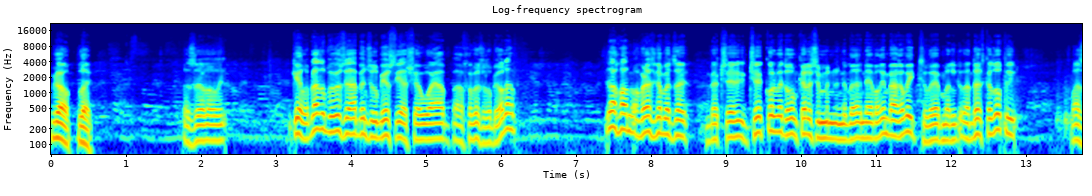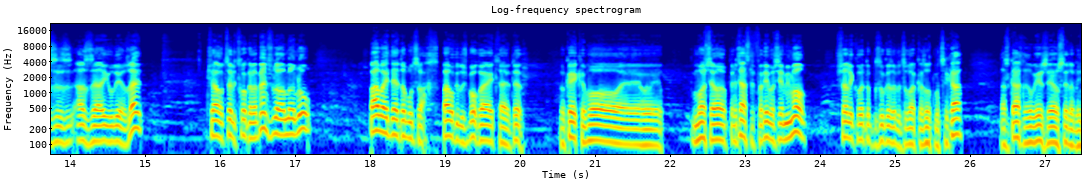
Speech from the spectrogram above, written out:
לא, לא. אז זה לא... כן, רב לזר יוסי היה בן של רבי יוסי, שהוא היה החבר של רבי. זה נכון, אבל יש גם את זה. וכשכל מיני דברים כאלה שנאמרים בארמית, ובדרך כזאת, אז זה היהודי הזה. כשהיה רוצה לצחוק על הבן שלו, אומר, נו, פעם היית יותר מוצלח, פעם הקדוש ברוך היה איתך יותר. אוקיי, כמו אה, כמו שאמר פנחס, לפנים השם עמו, אפשר לקרוא את הפסוק הזה בצורה כזאת מצחיקה, אז ככה רבי היה עושה לבן.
